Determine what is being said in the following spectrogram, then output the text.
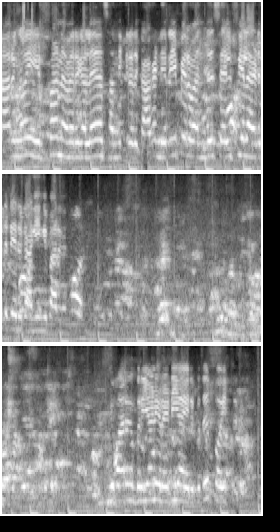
பாருங்க இர்ஃபான் அவர்களை சந்திக்கிறதுக்காக நிறைய பேர் வந்து செல்ஃபி எல்லாம் எடுத்துட்டு இருக்காங்க. இங்க பாருங்க. இங்க பாருங்க பிரியாணி ரெடியா இருக்குது போயிட்டு இருக்கு.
